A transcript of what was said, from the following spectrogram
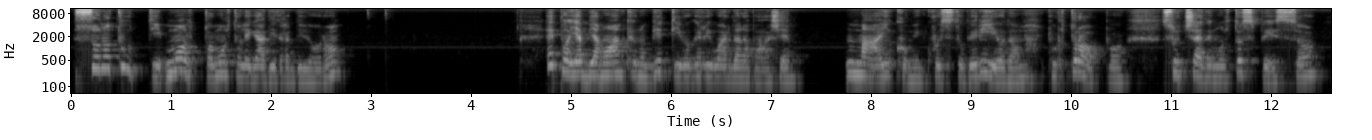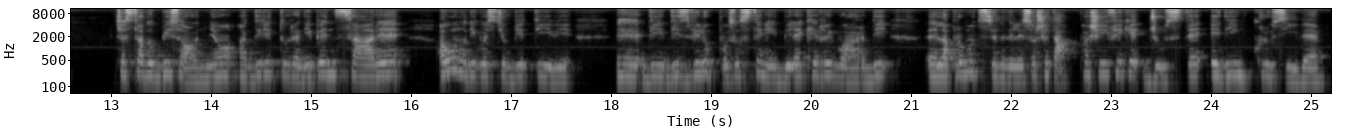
sono tutti molto, molto legati tra di loro. E poi abbiamo anche un obiettivo che riguarda la pace. Mai come in questo periodo, ma purtroppo succede molto spesso, c'è stato bisogno addirittura di pensare a uno di questi obiettivi eh, di, di sviluppo sostenibile che riguardi eh, la promozione delle società pacifiche, giuste ed inclusive.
